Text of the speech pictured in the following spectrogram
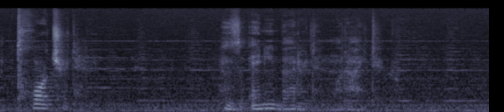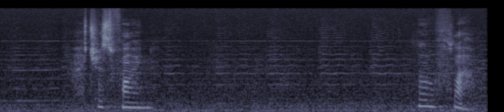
and torture them is any better than what I do? I just find a little flowers.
